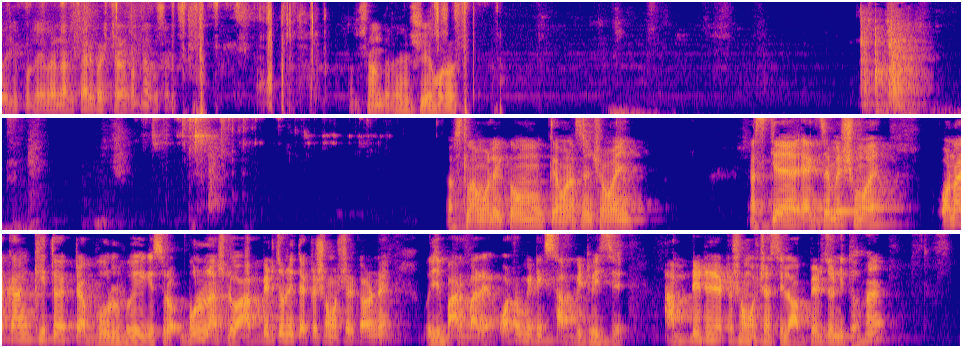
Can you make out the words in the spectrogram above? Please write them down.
করি, বলে এবার আর চারি পাঁচটা রাখুন না বুঝেন সন্ধ্যা শুয়ে পড়ো। আসসালামু আলাইকুম, কেমন আছেন সবাই? আজকে এক্সামের সময় অনাকাঙ্ক্ষিত একটা ভুল হয়ে গেছিল। ভুল না আসলো আপডেট জনিত একটা সমস্যার কারণে ওই যে বারবার অটোমেটিক সাবমিট হয়েছে আপডেটের একটা সমস্যা ছিল আপডেট জনিত হ্যাঁ?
